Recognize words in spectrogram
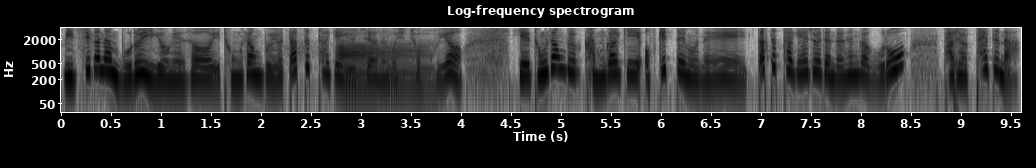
미지근한 물을 이용해서 이 동상 부위를 따뜻하게 아. 유지하는 것이 좋고요. 이게 동상 부위가 감각이 없기 때문에 따뜻하게 해줘야 된다는 생각으로 발열 패드나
